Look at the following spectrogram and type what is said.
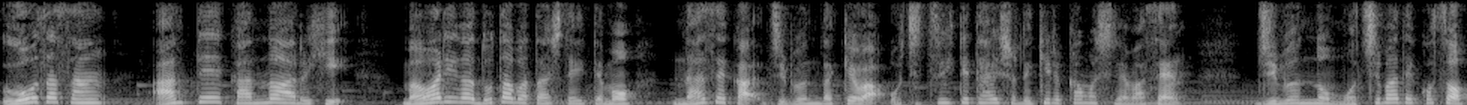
魚座さん、安定感のある日、周りがドタバタしていても、なぜか自分だけは落ち着いて対処できるかもしれません。自分の持ち場でこそ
